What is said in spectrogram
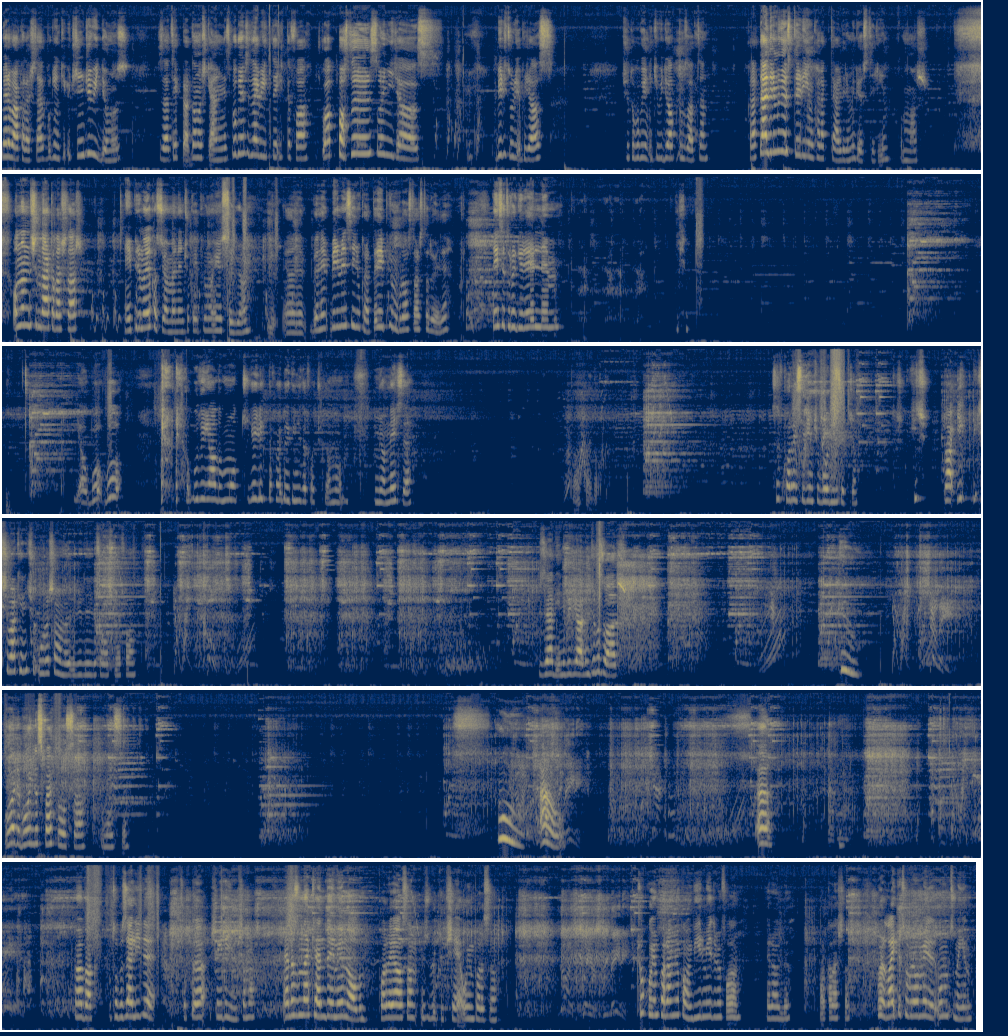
Merhaba arkadaşlar. Bugünkü üçüncü videomuz. Size tekrardan hoş geldiniz. Bugün sizlerle birlikte ilk defa Squad Busters oynayacağız. Bir tur yapacağız. Çünkü bugün iki video attım zaten. Karakterlerimi göstereyim. Karakterlerimi göstereyim. Bunlar. Onun dışında arkadaşlar E Primo'yu kasıyorum ben en çok E Primo'yu seviyorum. Yani benim, benim en sevdiğim karakter E Primo. Brawl Stars'ta da öyle. Neyse tura girelim. Düşün. Ya bu bu bu dünyada mod ya ilk defa ya da ikinci defa çıkıyor anlamadım. Bilmiyorum neyse. Tamam kaydoldu. Sırf Kore istediğim için oyunu seçeceğim. Hiç daha ilk bir kişi varken hiç uğraşamam öyle birileriyle savaşmaya falan. Güzel yeni bir yardımcımız var. Bu arada bu oyunda Spike de olsa neyse. Au. Aa. Ha bak bu top özelliği de çok da şey değilmiş ama en azından kendi emeğimle aldım. Parayı alsam üzülürdüm şey oyun parası. Çok oyun param yok ama bir 27 bin falan herhalde arkadaşlar. Bu arada like atmayı olmayı unutmayın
